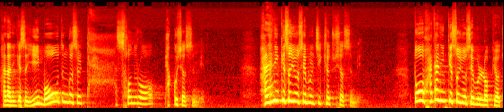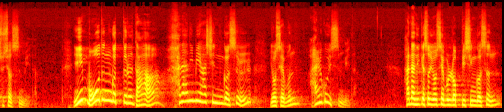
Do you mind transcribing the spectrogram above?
하나님께서 이 모든 것을 다 선으로 바꾸셨습니다. 하나님께서 요셉을 지켜 주셨습니다. 또 하나님께서 요셉을 높여 주셨습니다. 이 모든 것들을 다 하나님이 하신 것을 요셉은 알고 있습니다. 하나님께서 요셉을 높이신 것은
